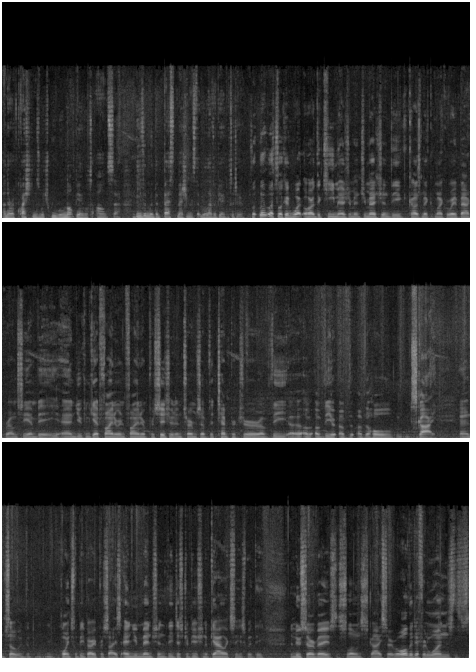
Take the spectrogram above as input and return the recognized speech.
and there are questions which we will not be able to answer, mm-hmm. even with the best measurements that we'll ever be able to do. Let's look at what are the key measurements. You mentioned the cosmic microwave background, CMB, and you can get finer and finer precision in terms of the temperature of the, uh, of, of, the, of, the, of the whole sky and so the points will be very precise. And you mentioned the distribution of galaxies with the, the new surveys, the Sloan Sky Survey, all the different ones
